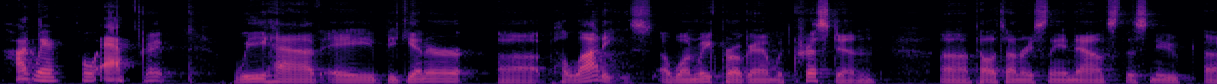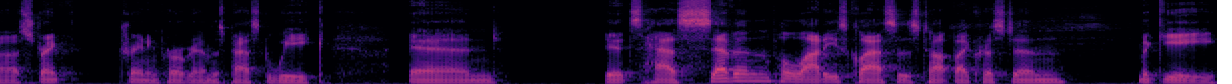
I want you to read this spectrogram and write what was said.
hardware or app. Great. We have a beginner uh, Pilates, a one week program with Kristin uh, Peloton recently announced this new uh, strength training program this past week, and it has seven Pilates classes taught by Kristin McGee.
